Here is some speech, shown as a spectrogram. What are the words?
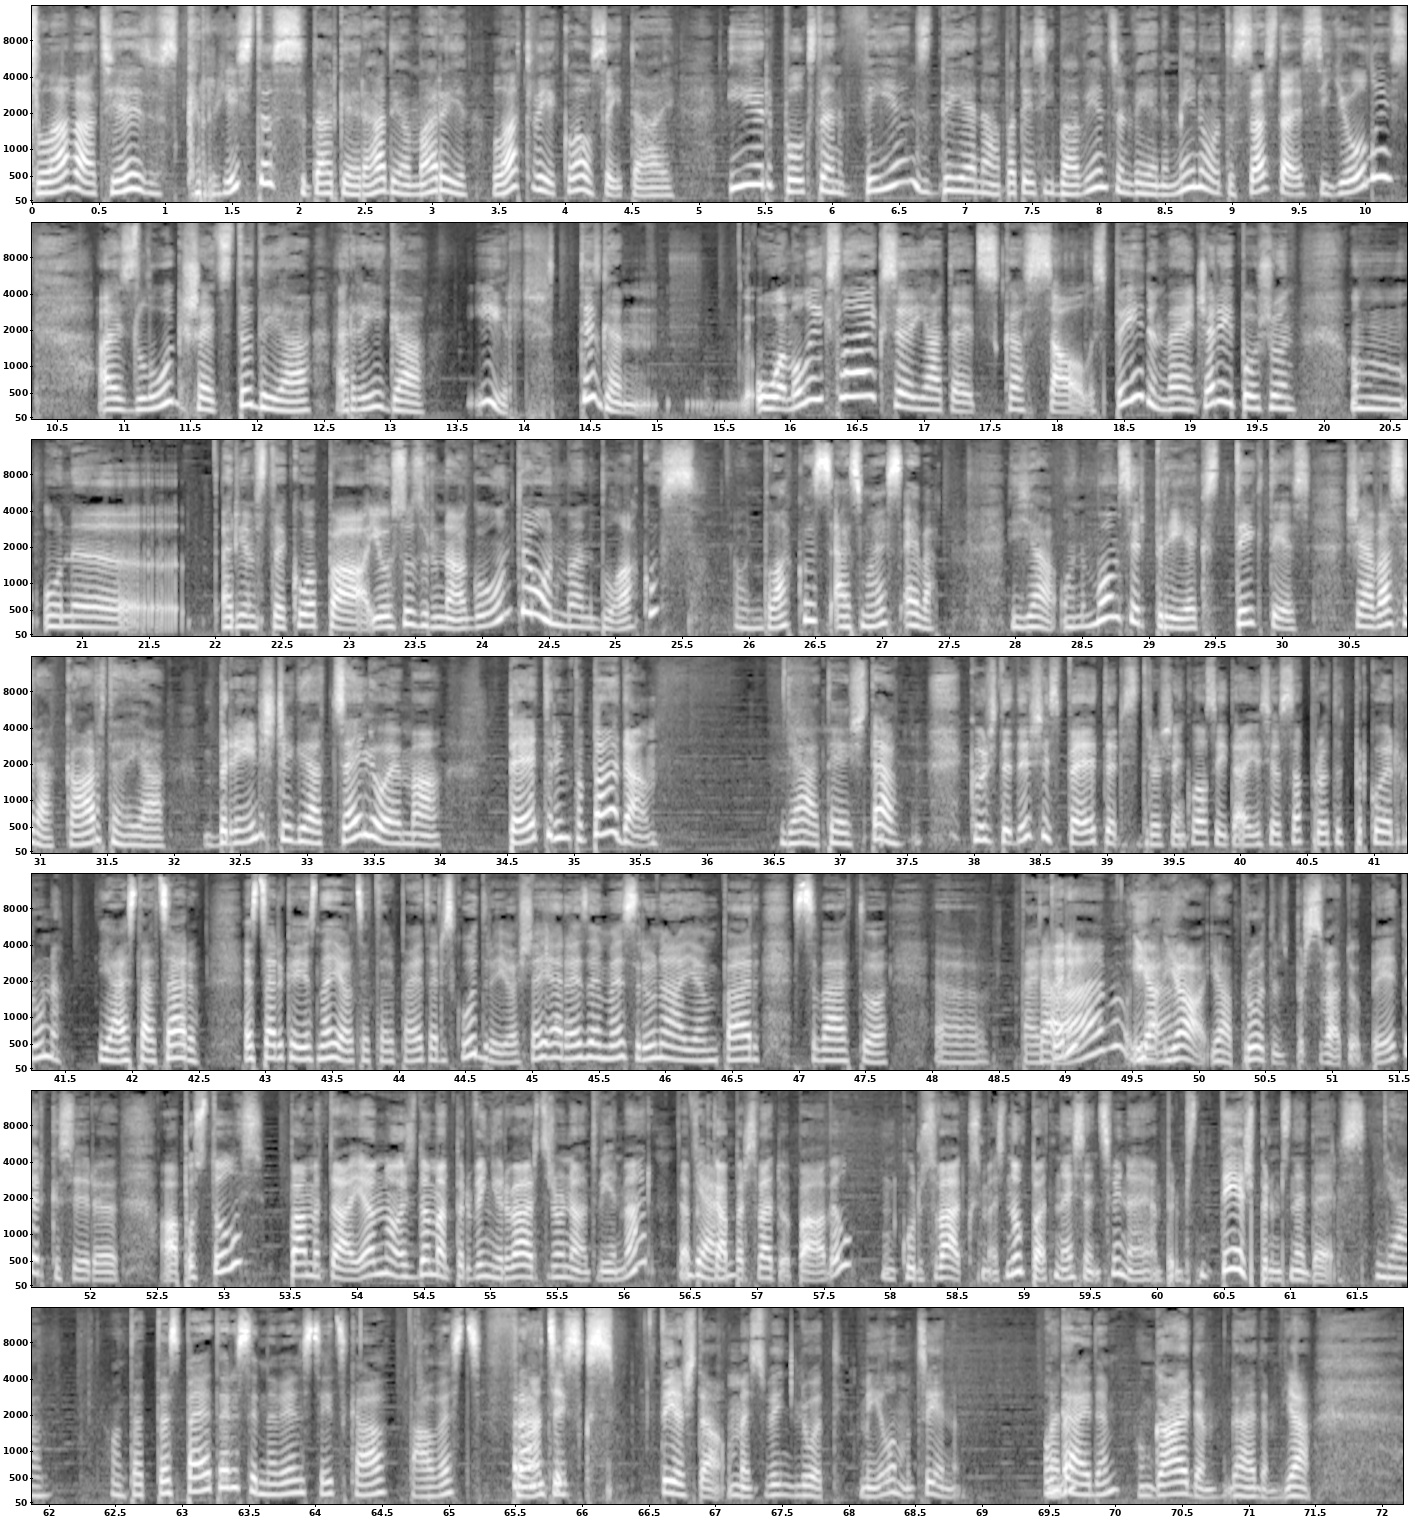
Slavēts Jēzus Kristus, darbie radio Marija, Latvijas klausītāji! Ir pulksten viens dienā, patiesībā viens un viena minūte, 6. jūlijas, aiz loga šeit studijā Rīgā ir diezgan omulīgs laiks, jāteic, ka saule spīd un viņš arī puš un, un, un uh, ar jums te kopā jūs uzrunā Gunta un man blakus. Un blakus esmu es Eva. Jā, un mums ir prieks tikties šajā vasarā kārtējā brīnišķīgajā ceļojumā Pēterim pa pēdām. Jā, tieši tā. Kurš tad ir šis Pēteris? Droši vien klausītāji, jūs jau saprotat, par ko ir runa. Jā, es tā ceru. Es ceru, ka jūs nejaucat ar Pēteri skudri, jo šajā reizē mēs runājam par svēto uh, Pēteri. Tēvu? Jā, jā, jā, protams, par svēto Pēteri, kas ir uh, apustulis. Pamatā, jā, nu, es domāju, par viņu ir vērts runāt vienmēr, tāpat jā. kā par svēto Pāvilu, kuru svētkus mēs nu pat nesen svinējām, pirms, tieši pirms nedēļas. Jā, un tad tas Pēteris ir neviens cits kā pāvests Francisks. Tieši tā, un mēs viņu ļoti mīlam un cienam. Un gaidam. Un gaidam, gaidam, jā.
